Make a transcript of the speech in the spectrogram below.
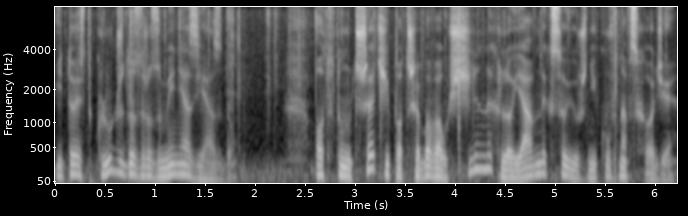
I to jest klucz do zrozumienia zjazdu. Ottum III potrzebował silnych, lojawnych sojuszników na wschodzie.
